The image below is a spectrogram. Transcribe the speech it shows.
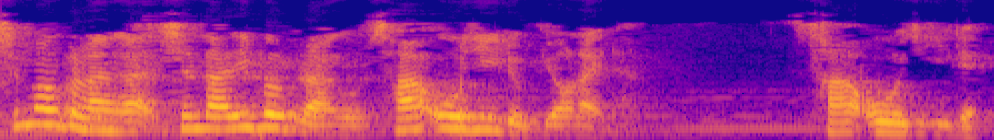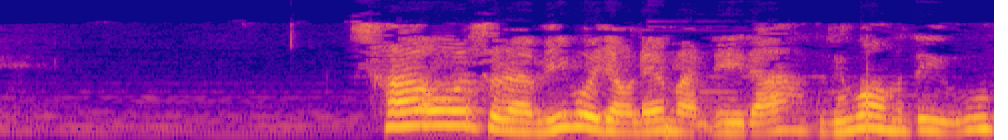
ရှင်မောကလန်ကရှင်သာရိပုတ္တရာကိုစားအိုးကြီးလို့ပြောလိုက်တာစားအိုးကြီးတဲ့စားအိုးဆိုတာမိဖို့ကြောင့်ထဲမှာနေတာဘယ်သူမှမသိဘူး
